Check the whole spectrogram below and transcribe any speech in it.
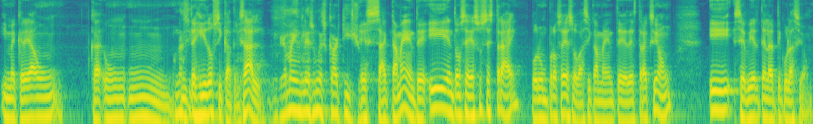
Y me crea un, un, un tejido cicatrizal. Lo que llama en inglés un scar tissue. Exactamente. Y entonces eso se extrae por un proceso básicamente de extracción y se vierte en la articulación.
